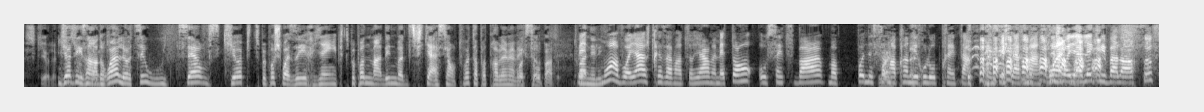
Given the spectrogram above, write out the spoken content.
ce qu'il y a là. que Il y a ça soit des le fun. endroits là, tu sais, où ils te servent ce qu'il y a, puis tu peux pas choisir rien, puis tu peux pas demander de modification. Toi, t'as pas de problème avec Pas de ça. trop pantoute. Toi, Mais Anneli? moi, en voyage, très aventurière, mais mettons, au Saint-Hubert, m'a pas nécessairement Ouais. prendre des rouleaux de printemps, nécessairement. Je vais y aller avec les valeurs sources.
